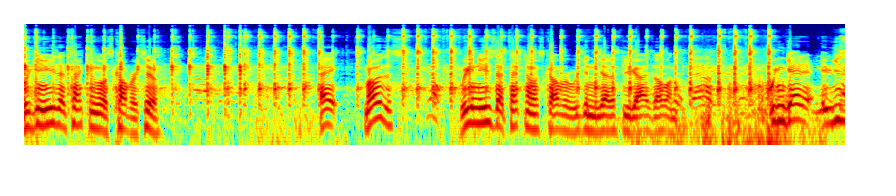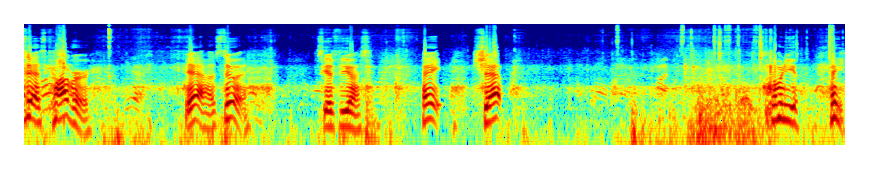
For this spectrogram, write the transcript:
We can use that technical as cover too. Hey, Moses. We can use that technical as cover. We can get a few guys up on. We can get it. Use it as cover. Yeah, Yeah, let's do it. Let's get a few guys. Hey, Shep. Coming to you. Hey.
